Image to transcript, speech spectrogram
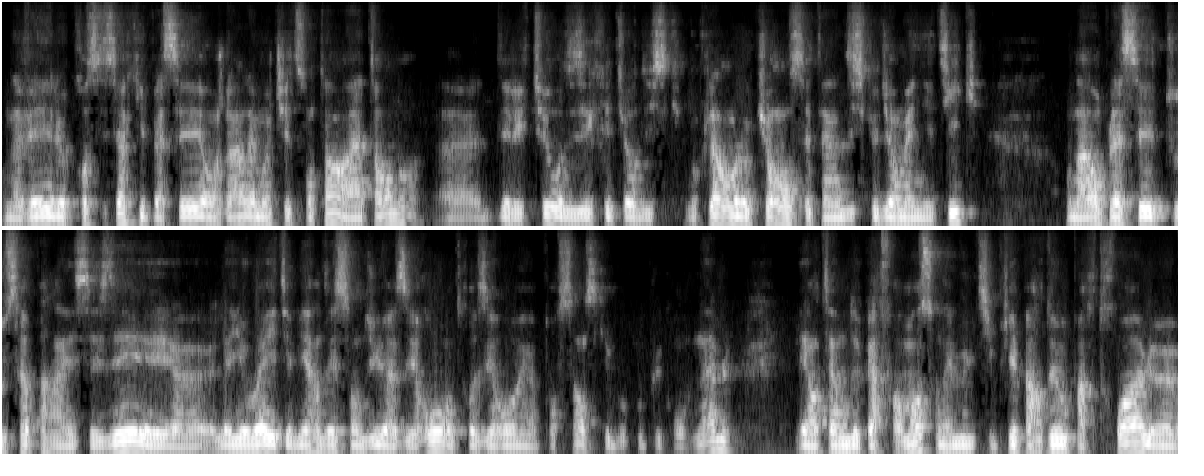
on avait le processeur qui passait en général la moitié de son temps à attendre euh, des lectures ou des écritures disques. Donc là, en l'occurrence, c'était un disque dur magnétique. On a remplacé tout ça par un SSD et euh, l'IOA était bien redescendu à 0, entre 0 et 1%, ce qui est beaucoup plus convenable. Et en termes de performance, on a multiplié par 2 ou par 3 le,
